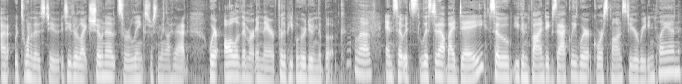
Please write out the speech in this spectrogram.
I It's one of those two. It's either like show notes or links or something like that, where all of them are in there for the people who are doing the book. Love. And so it's listed out by day, so you can find exactly where it corresponds to your reading plan.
